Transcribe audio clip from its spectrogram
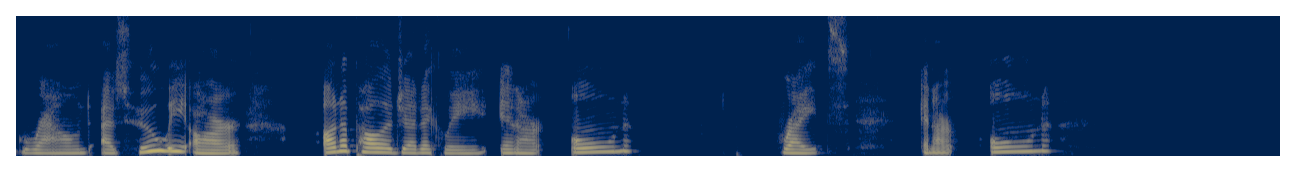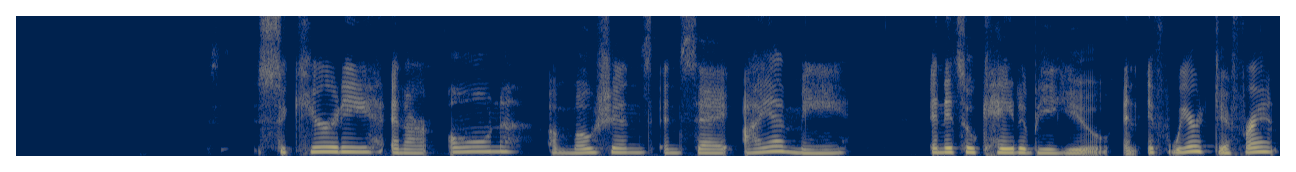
ground as who we are unapologetically in our own rights, in our own security in our own emotions and say, I am me and it's okay to be you. And if we're different,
